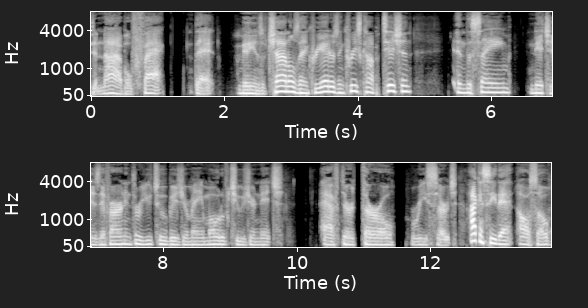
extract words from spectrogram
undeniable fact that millions of channels and creators increase competition in the same niches. If earning through YouTube is your main motive, choose your niche after thorough research. I can see that also.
